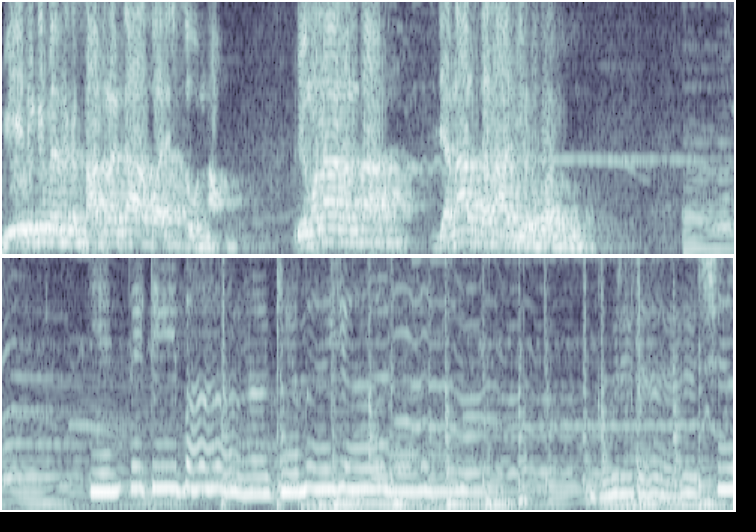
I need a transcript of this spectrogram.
వేదిక మీదకు సాధారణంగా ఆహ్వానిస్తూ ఉన్నాం. విమలానంద జనార్దనాథ్యుడు వారు. ఎంతటి భాగ్యమయ గురుదర్శన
